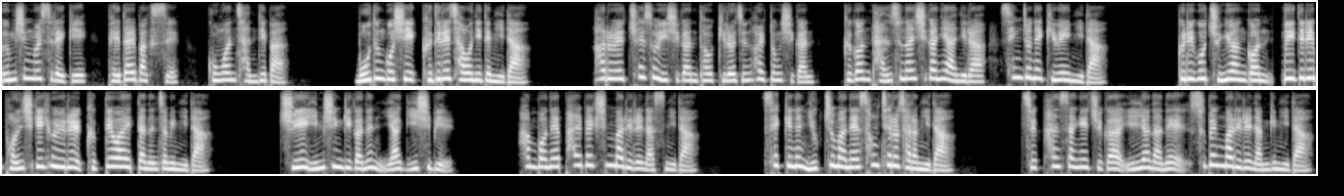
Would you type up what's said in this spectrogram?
음식물 쓰레기, 배달 박스, 공원 잔디밭 모든 곳이 그들의 자원이 됩니다. 하루에 최소 2시간 더 길어진 활동 시간, 그건 단순한 시간이 아니라 생존의 기회입니다. 그리고 중요한 건 이들이 번식의 효율을 극대화했다는 점입니다. 쥐의 임신 기간은 약 20일. 한 번에 810마리를 낳습니다. 새끼는 6주 만에 성체로 자랍니다. 즉, 한 쌍의 쥐가 1년 안에 수백 마리를 남깁니다.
